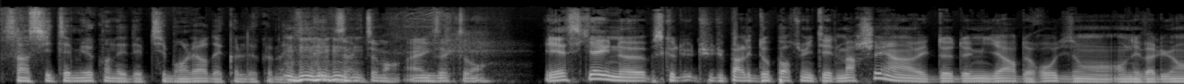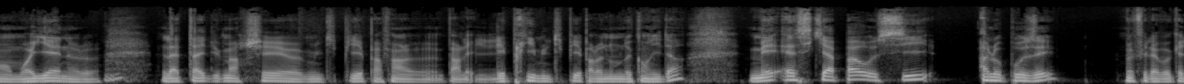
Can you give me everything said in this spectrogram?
Ça incitait mieux qu'on ait des petits branleurs d'école de commerce. exactement, exactement. Et est-ce qu'il y a une parce que tu, tu parlais d'opportunités de marché hein, avec 2, 2 milliards d'euros, disons en évaluant en moyenne le, Mmh. la taille du marché euh, multipliée par enfin le- par les, les prix multipliés par le nombre de candidats. Mais est-ce qu'il n'y a pas aussi à l'opposé je me fais l'avocat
